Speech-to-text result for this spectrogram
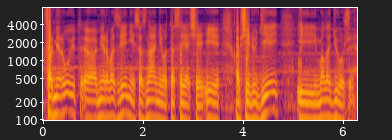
формирует мировоззрение и сознание вот настоящее и вообще людей, и молодежи.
